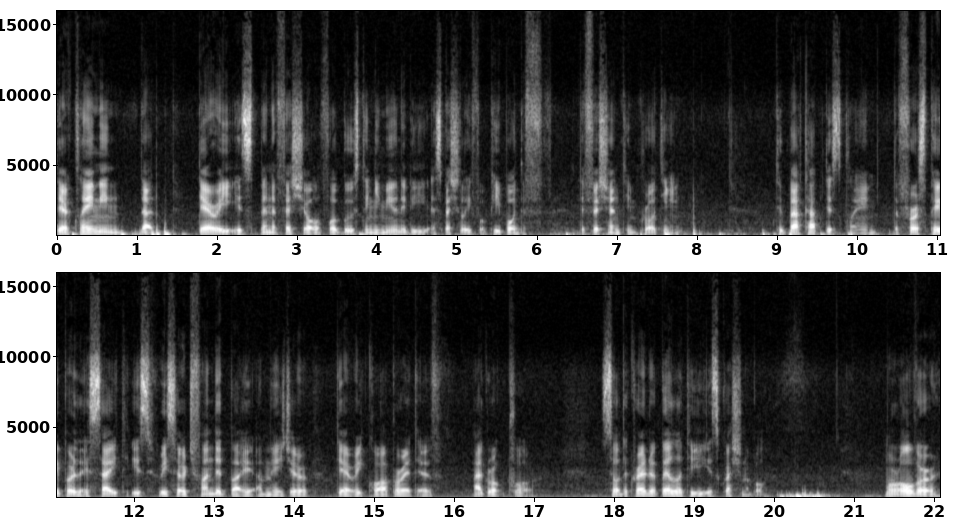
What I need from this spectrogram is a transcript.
They are claiming that dairy is beneficial for boosting immunity, especially for people def- deficient in protein. To back up this claim, the first paper they cite is research funded by a major dairy cooperative, Agropur, so the credibility is questionable. Moreover,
